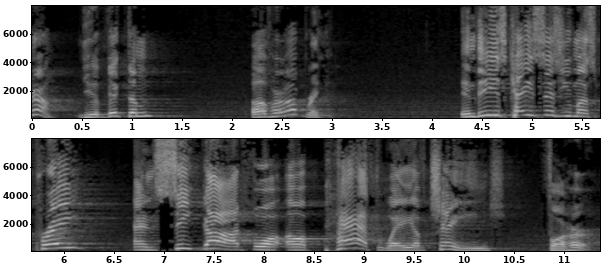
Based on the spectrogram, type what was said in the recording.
Yeah. You're a victim of her upbringing. In these cases, you must pray and seek God for a pathway of change for her.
